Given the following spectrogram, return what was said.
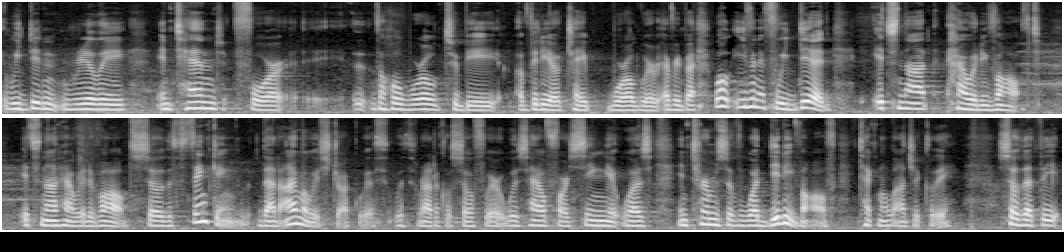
we didn't really intend for the whole world to be a videotape world where everybody well even if we did it's not how it evolved it's not how it evolved. So the thinking that I'm always struck with with radical software was how far seeing it was in terms of what did evolve technologically. So that the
